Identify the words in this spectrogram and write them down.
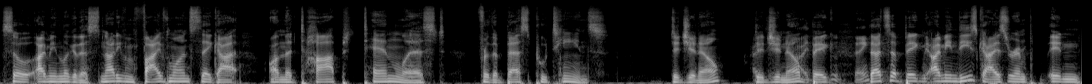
So I mean, look at this. Not even five months. They got on the top ten list for the best poutines. Did you know? Did you know? I big. That's a big. I mean, these guys are in in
